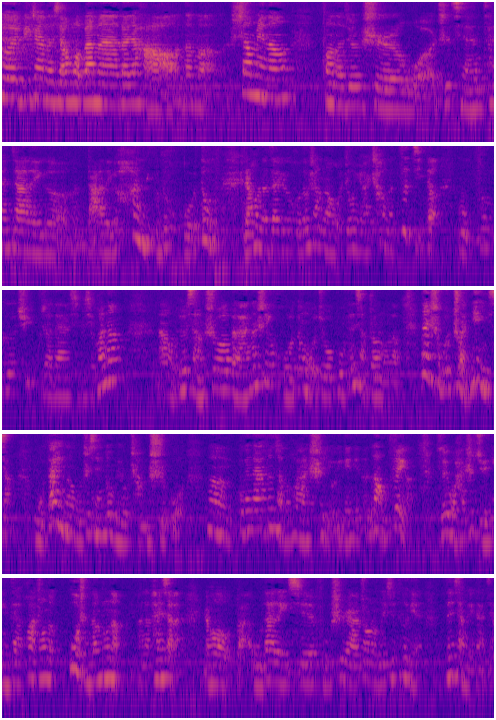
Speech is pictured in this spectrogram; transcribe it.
各位 B 站的小伙伴们，大家好。那么上面呢放的就是我之前参加的一个很大的一个汉服的活动，然后呢，在这个活动上呢，我终于还唱了自己的古风歌曲，不知道大家喜不喜欢呢？那我就想说，本来呢是一个活动，我就不分享妆容了，但是我转念一想，五代呢我之前都没有尝试过，那不跟大家分享的话是有一点点的浪费了，所以我还是决定在化妆的过程当中呢，把它拍下来，然后把五代的一些服饰啊、妆容的一些特点分享给大家。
